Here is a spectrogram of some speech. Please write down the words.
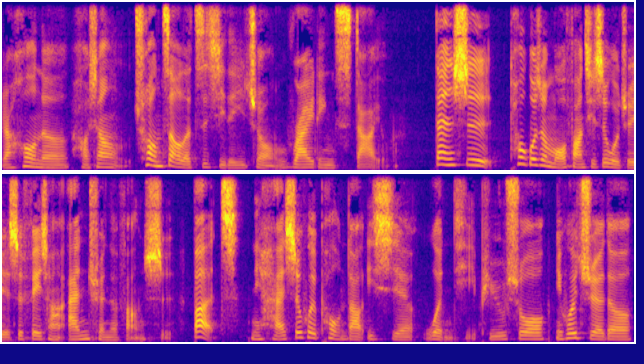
然后呢，好像创造了自己的一种 writing style。但是透过这模仿，其实我觉得也是非常安全的方式。But 你还是会碰到一些问题，比如说你会觉得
